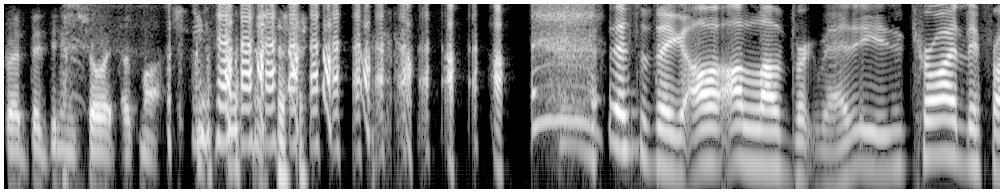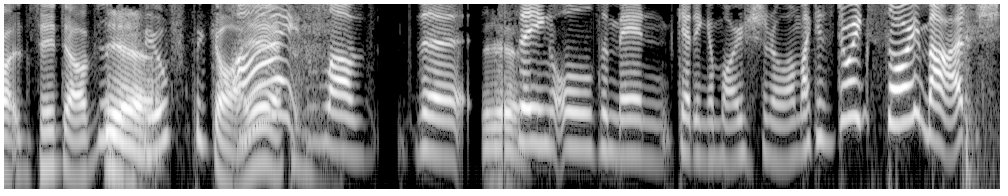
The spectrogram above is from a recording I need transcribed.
but they didn't show it as much. That's the thing. I, I love Brickman. He's crying left, right, and centre. I just Yeah. feel for the guy. I Yeah. love the Yeah. seeing all the men getting emotional. I'm like, it's doing so much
